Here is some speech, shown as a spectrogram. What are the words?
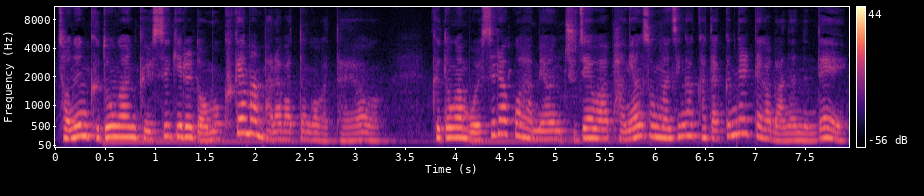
저는 그동안 글쓰기를 너무 크게만 바라봤던 것 같아요. 그동안 뭘 쓰려고 하면 주제와 방향성만 생각하다 끝낼 때가 많았는데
